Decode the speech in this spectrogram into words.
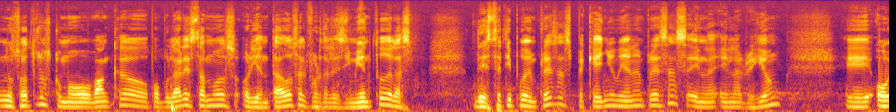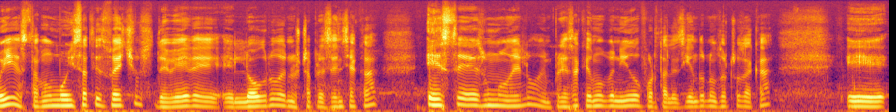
nosotros como Banco Popular estamos orientados al fortalecimiento de, este tipo de empresas, pequeñas y medianas empresas en la, en región. Eh, hoy estamos muy satisfechos de ver eh, el logro de nuestra presencia acá. Este es un modelo de empresa que hemos venido fortaleciendo nosotros acá. Eh,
